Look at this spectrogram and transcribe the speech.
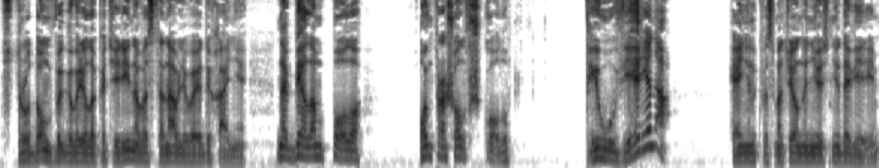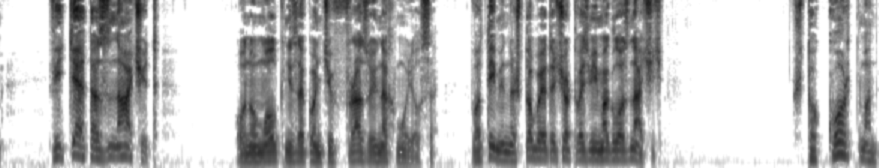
С трудом выговорила Катерина, восстанавливая дыхание. На белом поло. Он прошел в школу. Ты уверена? Хеннинг посмотрел на нее с недоверием. Ведь это значит Он умолк, не закончив фразу и нахмурился. Вот именно, что бы это черт возьми могло значить? Что Кортман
